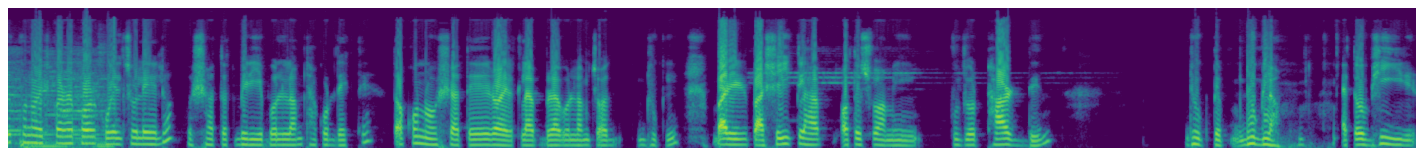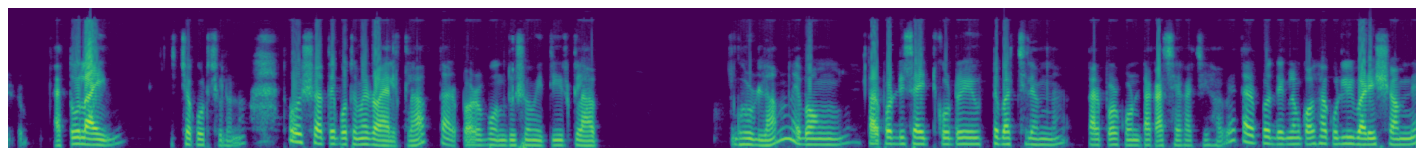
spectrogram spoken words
কিছুক্ষণ ওয়েট করার পর কোয়েল চলে এলো। ওর সাথে বেরিয়ে পড়লাম ঠাকুর দেখতে। তখন ওর সাথে রয়্যাল ক্লাবরা বললাম চ ঢুকি। বাড়ির পাশেই ক্লাব অথচ আমি পুজোর থার্ড দিন ঢুকতে, ঢুকলাম। এত ভিড়, এত লাইন ইচ্ছা করছিল না। তো ওর সাথে প্রথমে রয়্যাল ক্লাব তারপর বন্ধু সমিতির ক্লাব ঘুরলাম এবং তারপর ডিসাইড করে উঠতে পারছিলাম না। তারপর কোনটা কাছাকাছি হবে। তারপর দেখলাম কথাকলির বাড়ির সামনে,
